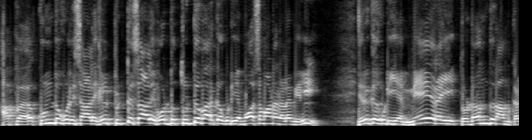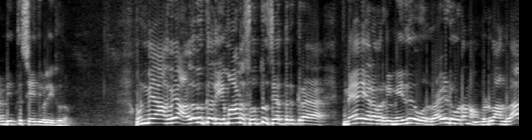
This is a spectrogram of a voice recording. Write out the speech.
அப்போ குண்டு குழி சாலைகள் பிட்டு சாலை போட்டு துட்டு பார்க்கக்கூடிய மோசமான நிலைமையில் இருக்கக்கூடிய மேயரை தொடர்ந்து நாம் கண்டித்து செய்தி வெளியிடுகிறோம். உண்மையாகவே அளவுக்கு அதிகமான சொத்து சேர்த்திருக்கிற மேயர் அவர்கள் மீது ஒரு ரைடு விடணும் விடுவாங்களா?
